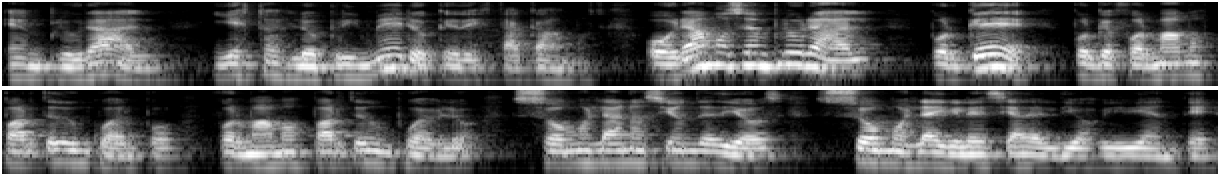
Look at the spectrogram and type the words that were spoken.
en plural. Y esto es lo primero que destacamos. Oramos en plural. ¿Por qué? Porque formamos parte de un cuerpo, formamos parte de un pueblo, somos la nación de Dios, somos la iglesia del Dios viviente.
